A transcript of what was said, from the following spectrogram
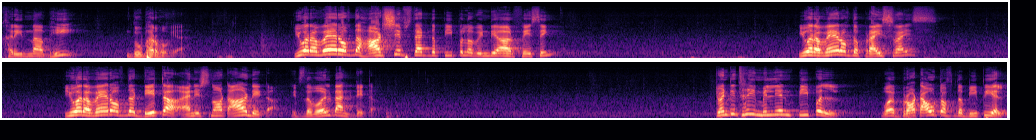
खरीदना भी दुभर हो गया। You are aware of the hardships that the people of India are facing you are aware of the price rise you are aware of the data and it's not our data it's the World Bank data 23 million people were brought out of the BPL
